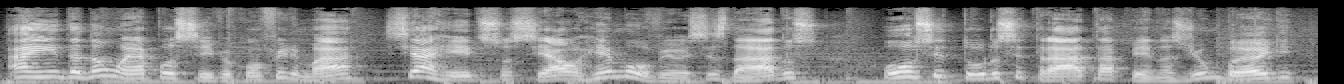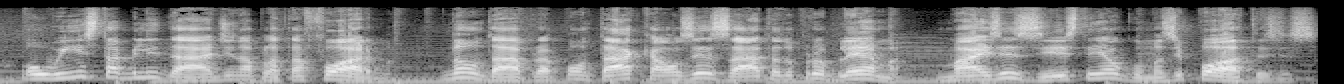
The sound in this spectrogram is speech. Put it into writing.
Ainda não é possível confirmar se a rede social removeu esses dados ou se tudo se trata apenas de um bug ou instabilidade na plataforma. Não dá para apontar a causa exata do problema, mas existem algumas hipóteses.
